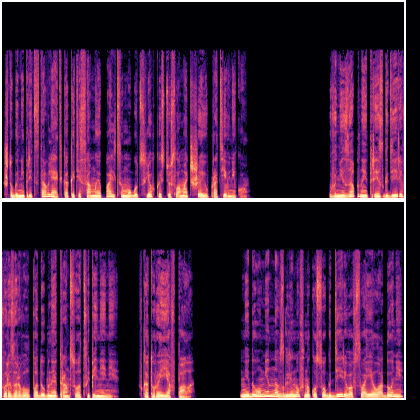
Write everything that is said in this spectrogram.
чтобы не представлять, как эти самые пальцы могут с легкостью сломать шею противнику. Внезапный треск дерева разорвал подобное трансу оцепенение, в которое я впала. Недоуменно взглянув на кусок дерева в своей ладони,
